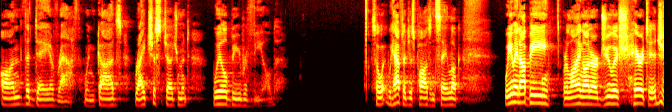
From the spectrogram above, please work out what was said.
on the day of wrath when God's righteous judgment will be revealed. So we have to just pause and say, look, we may not be relying on our Jewish heritage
